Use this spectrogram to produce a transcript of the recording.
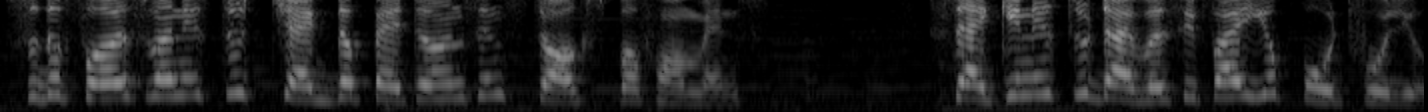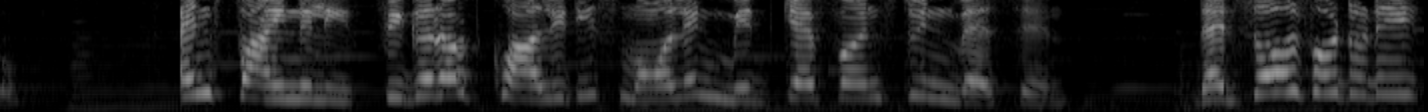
So, the first one is to check the patterns in stocks' performance. Second is to diversify your portfolio. And finally, figure out quality small and mid cap funds to invest in. That's all for today.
